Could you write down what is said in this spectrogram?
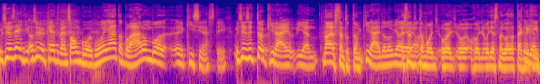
Úgyhogy az, egy, az ő kedvenc angol gólját, abból a háromból kiszínezték. Úgyhogy ez egy tök király, ilyen Na, ezt nem tudtam. király dolog. Ja, Ezt nem ja. tudtam, hogy, hogy, hogy, hogy ezt megoldották neki. Igen.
